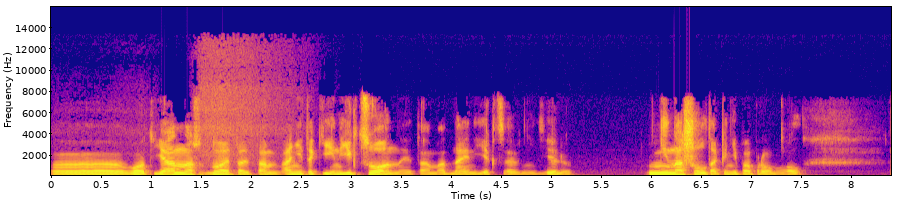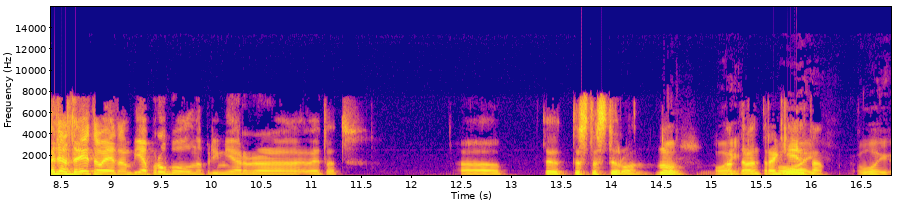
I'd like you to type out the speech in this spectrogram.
Э, вот. Я, наш... ну, это там, они такие инъекционные, там, одна инъекция в неделю. Не нашел, так и не попробовал. Хотя до этого я там, я пробовал, например, э, этот э, тестостерон. Ну, ой, андрогель ой. там. Ой,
